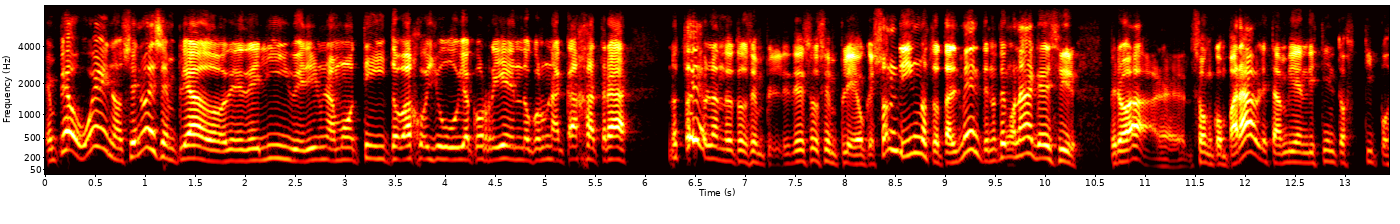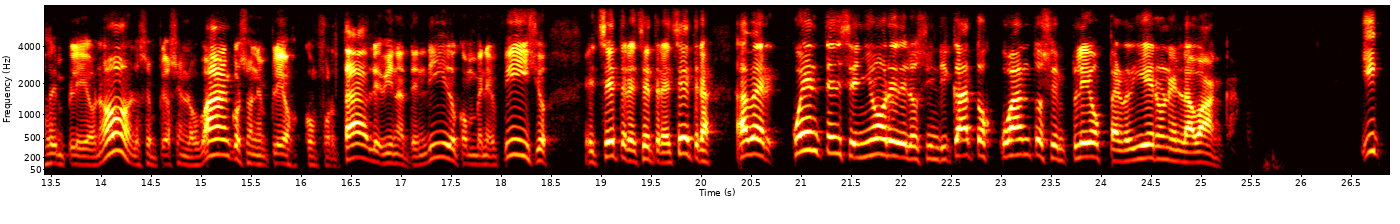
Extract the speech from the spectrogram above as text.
Empleados buenos, no es empleado de delivery, en una motito, bajo lluvia, corriendo, con una caja atrás. No estoy hablando de, esos empleos, que son dignos totalmente, no tengo nada que decir, pero ah, son comparables también distintos tipos de empleo, ¿no? Los empleos en los bancos son empleos confortables, bien atendidos, con beneficios, etcétera, etcétera, etcétera. A ver, cuenten, señores de los sindicatos, cuántos empleos perdieron en la banca. Y,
